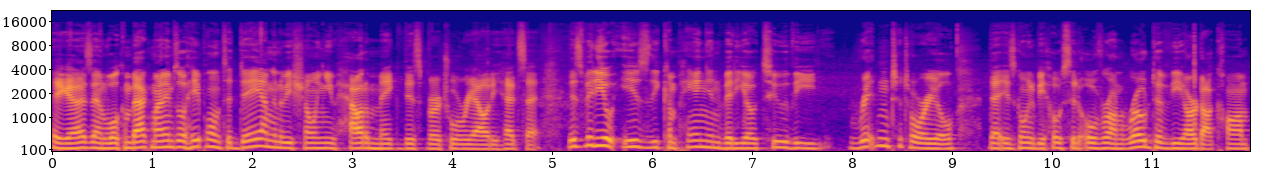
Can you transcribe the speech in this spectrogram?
Hey guys and welcome back. My name is Ohaple and today I'm going to be showing you how to make this virtual reality headset. This video is the companion video to the written tutorial that is going to be hosted over on roadtovr.com.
